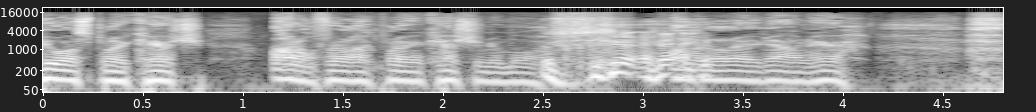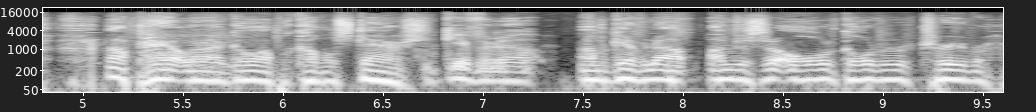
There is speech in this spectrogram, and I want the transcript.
He wants to play catch. I don't feel like playing catch anymore. I'm going to lay down here. I pant when I go up a couple stairs. Giving up. I'm giving up. I'm just an old golden retriever.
